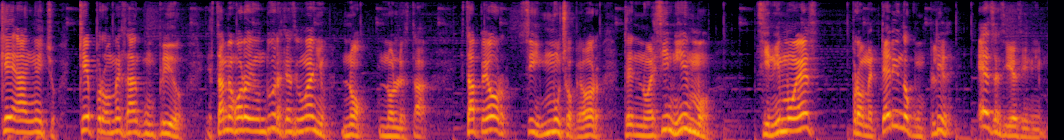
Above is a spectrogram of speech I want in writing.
¿Qué han hecho? ¿Qué promesas han cumplido? ¿Está mejor hoy Honduras que hace un año? No, no lo está. ¿Está peor? Sí, mucho peor. no es cinismo. Cinismo es prometer y no cumplir. Ese sí es cinismo.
